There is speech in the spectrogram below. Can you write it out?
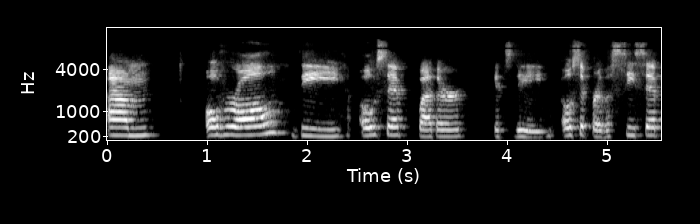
um, Overall, the OCIP, whether it's the OCIP or the CCIP,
